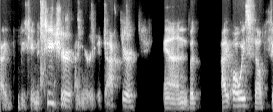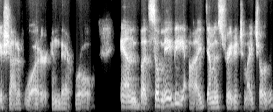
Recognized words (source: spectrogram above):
I became a teacher, I married a doctor, and but I always felt fish out of water in that role. And but so maybe I demonstrated to my children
